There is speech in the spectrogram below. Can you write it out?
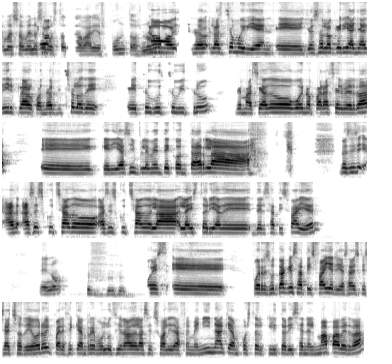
más o menos hemos tocado varios puntos, ¿no? No, lo, has hecho muy bien. yo solo quería añadir, claro, cuando has dicho lo de too good to be true, demasiado bueno para ser verdad, quería simplemente contar la, no sé si has escuchado, has escuchado la, historia de, del Satisfyer. Eh, no. pues, eh, pues resulta que Satisfyer ya sabes que se ha hecho de oro y parece que han revolucionado la sexualidad femenina, que han puesto el clítoris en el mapa, ¿verdad?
